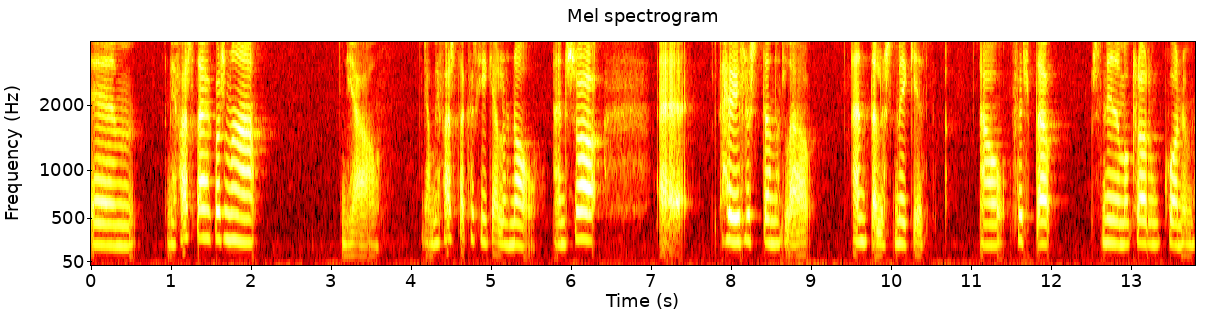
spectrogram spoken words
Um, mér fannst það eitthvað svona, já, já, mér fannst það kannski ekki alveg nóg. En svo uh, hef ég hlustað náttúrulega endalust mikið á fullt af sniðum og klárum konum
